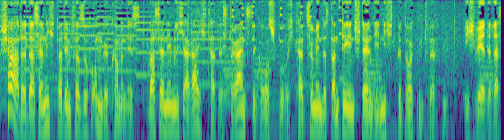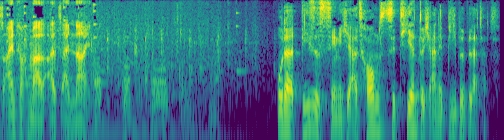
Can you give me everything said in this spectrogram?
Schade, dass er nicht bei dem Versuch umgekommen ist. Was er nämlich erreicht hat, ist reinste Großspurigkeit, zumindest an den Stellen, die nicht bedrückend wirken. Ich werte das einfach mal als ein Nein. Oder diese Szene hier, als Holmes zitierend durch eine Bibel blättert.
